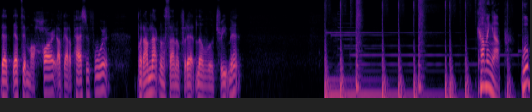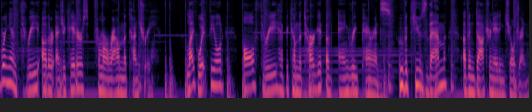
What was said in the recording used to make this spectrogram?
that, that's in my heart. I've got a passion for it, but I'm not going to sign up for that level of treatment. Coming up, we'll bring in three other educators from around the country. Like Whitfield, all three have become the target of angry parents who've accused them of indoctrinating children.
